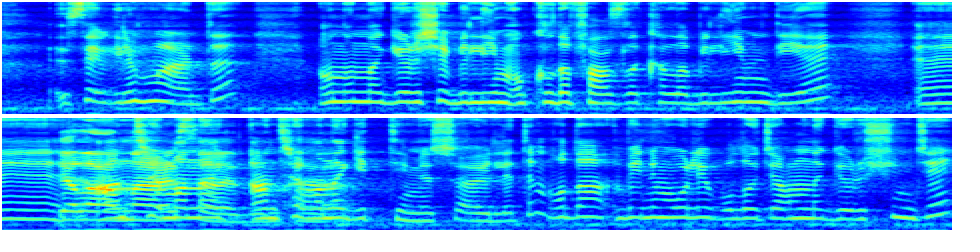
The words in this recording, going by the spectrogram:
Sevgilim vardı. Onunla görüşebileyim, okulda fazla kalabileyim diye e, Yalanlar antrenmana, söyledin, antrenmana evet. gittiğimi söyledim. O da benim voleybol hocamla görüşünce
